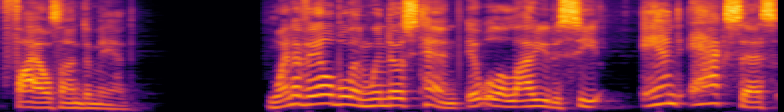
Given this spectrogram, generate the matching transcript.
Files on Demand. When available in Windows 10, it will allow you to see and access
